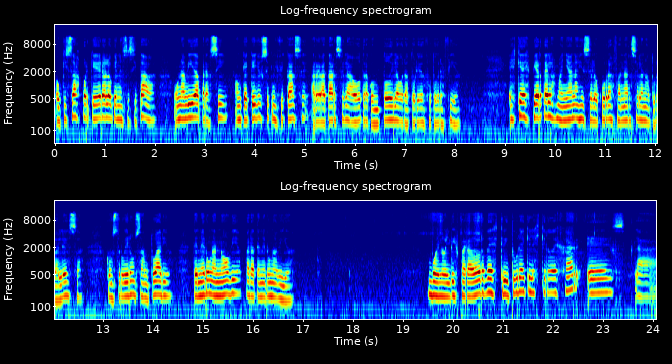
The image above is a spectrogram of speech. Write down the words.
o quizás porque era lo que necesitaba, una vida para sí, aunque aquello significase arrebatársela a otra con todo el laboratorio de fotografía. Es que despierta en las mañanas y se le ocurre afanarse la naturaleza, construir un santuario, tener una novia para tener una vida. Bueno, el disparador de escritura que les quiero dejar es la,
